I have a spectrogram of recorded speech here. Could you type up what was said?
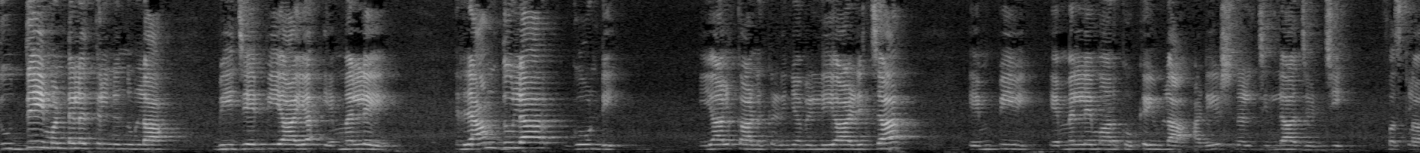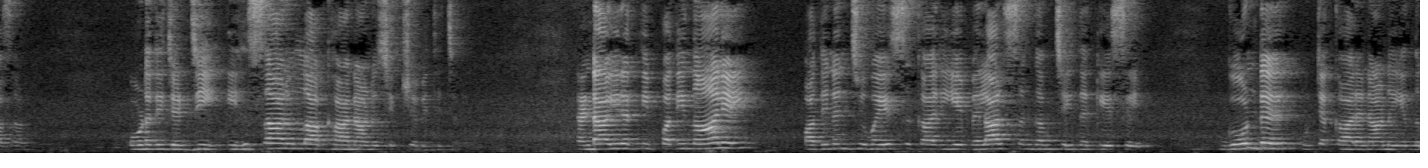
ദുദ്ധി മണ്ഡലത്തിൽ നിന്നുള്ള ബി ജെ പി ആയ M L A Ramdular Gondi. ഇയാൾക്കാണ് കഴിഞ്ഞ വെള്ളിയാഴ്ച എം പി എം എൽ എമാർക്കൊക്കെയുള്ള അഡീഷണൽ ജില്ലാ ജഡ്ജി ഫസ്റ്റ് ക്ലാസ് ആണ് കോടതി ജഡ്ജി ഇഹ്സാനുള്ള ഖാനാണ് ശിക്ഷ വിധിച്ചത്. രണ്ടായിരത്തി പതിനാലിൽ പതിനഞ്ച് വയസ്സുകാരിയെ ബലാത്സംഗം ചെയ്ത കേസിൽ ഗോണ്ട് കുറ്റക്കാരനാണ് എന്ന്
